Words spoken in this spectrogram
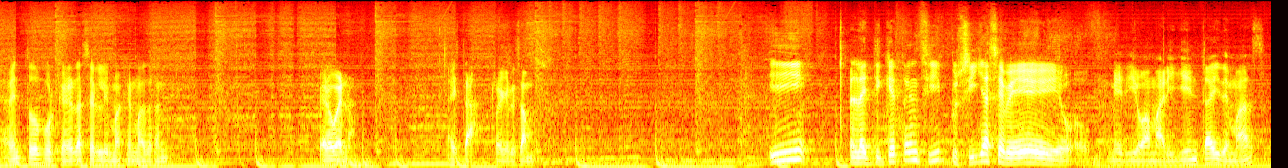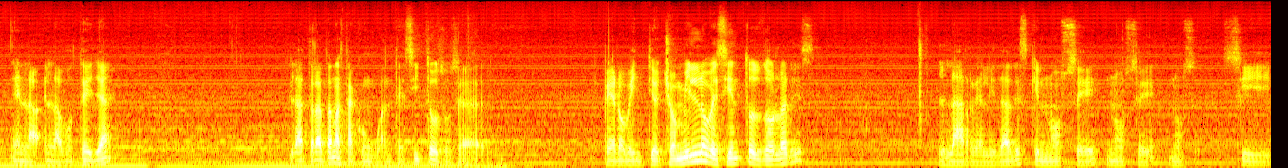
Ya ven todo por querer hacer la imagen más grande. Pero bueno. Ahí está, regresamos. Y la etiqueta en sí, pues sí ya se ve medio amarillenta y demás en la botella. La tratan hasta con guantecitos, o sea. Pero 28.900 dólares. La realidad es que no sé, no sé, no sé si,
